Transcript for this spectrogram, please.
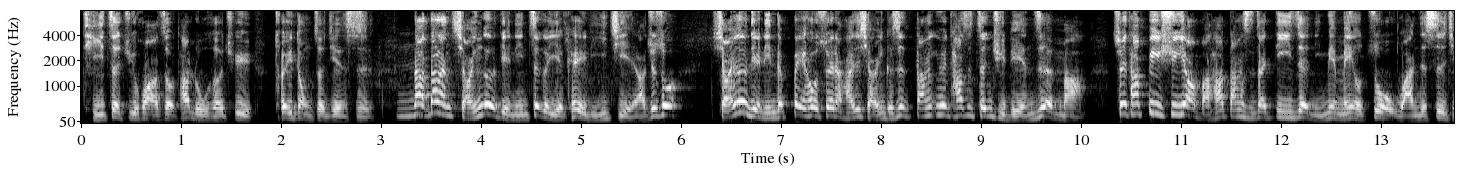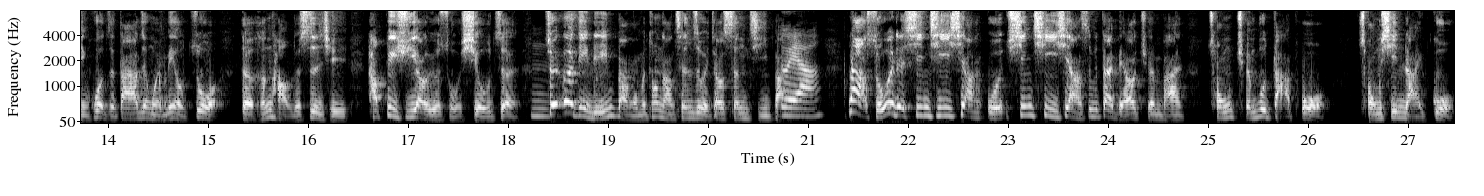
提这句话之后，他如何去推动这件事。那当然，小英二点零这个也可以理解啊，就是说小英二点零的背后虽然还是小英，可是当因为他是争取连任嘛。所以他必须要把他当时在第一任里面没有做完的事情，或者大家认为没有做的很好的事情，他必须要有所修正。所以二点零版我们通常称之为叫升级版。对啊。那所谓的新气象，我新气象是不是代表要全盘从全部打破，重新来过？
